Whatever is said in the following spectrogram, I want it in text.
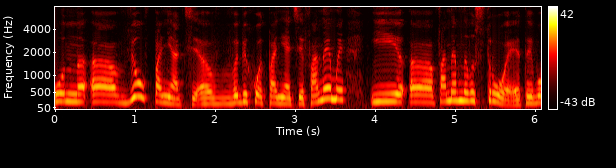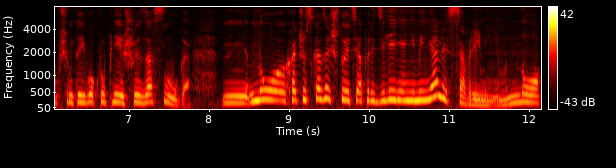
он э, ввел в, понятие, в обиход понятие фонемы и э, фонемного строя. Это, в общем-то, его крупнейшая заслуга. Но хочу сказать, что эти определения не менялись со временем, но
